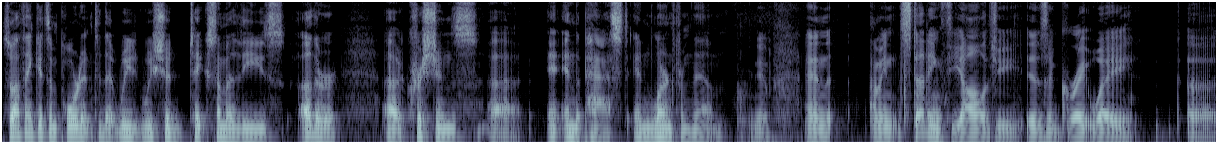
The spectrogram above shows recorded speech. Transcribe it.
So I think it's important that we we should take some of these other uh, Christians uh, in, in the past and learn from them. Yeah, and I mean, studying theology is a great way uh,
